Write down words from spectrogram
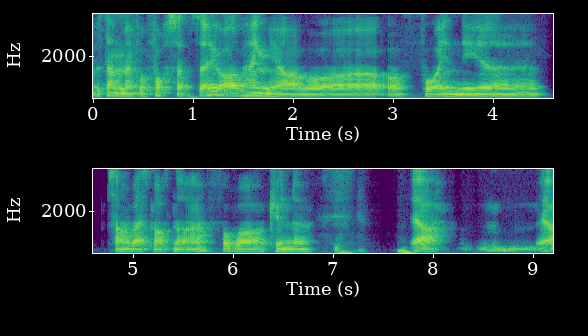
bestemme meg for å fortsette, så er jeg avhengig av å, å få inn nye samarbeidspartnere for å kunne ja, ja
